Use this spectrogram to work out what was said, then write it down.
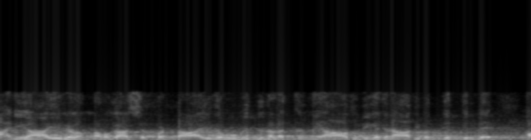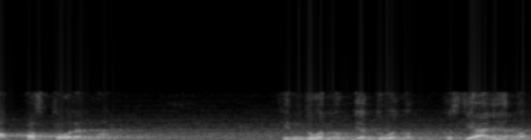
അനുയായികളെന്ന് അവകാശപ്പെട്ട ആയുധവും എന്ന് നടക്കുന്ന ആധുനിക ജനാധിപത്യത്തിന്റെ അപ്പസ്തോലന്മാർ. ഹിന്ദുവെന്നും ജന്തുവെന്നും ക്രിസ്ത്യാനിയെന്നും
